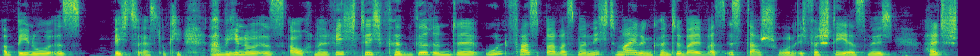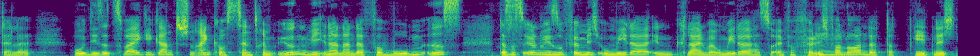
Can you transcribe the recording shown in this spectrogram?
Abeno ist ich zuerst, okay. Aveno ist auch eine richtig verwirrende, unfassbar, was man nicht meinen könnte, weil was ist da schon? Ich verstehe es nicht. Haltestelle, wo diese zwei gigantischen Einkaufszentren irgendwie ineinander verwoben ist. Das ist irgendwie so für mich Umeda in klein, weil Umeda hast du einfach völlig mhm. verloren, das, das geht nicht.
